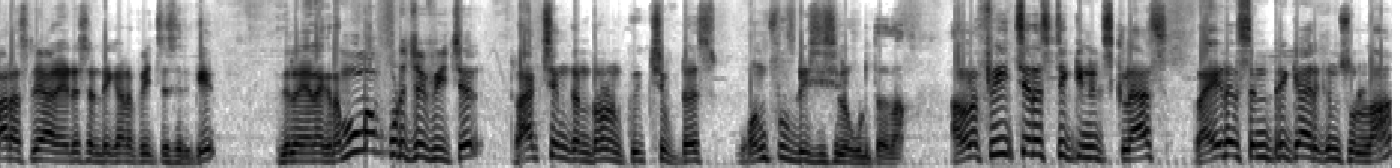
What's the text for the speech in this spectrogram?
ஆர்எஸ்லயே ரைடர் சென்ட்ரிக்கான ஃபீச்சர்ஸ் இருக்கு. இதுல எனக்கு ரொம்ப பிடிச்ச feature traction control and quick shifters one fifty சிசியில் கொடுத்ததான் அதனால featuristic in its class rider சென்ட்ரிக்கா இருக்குன்னு சொல்லலாம்.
